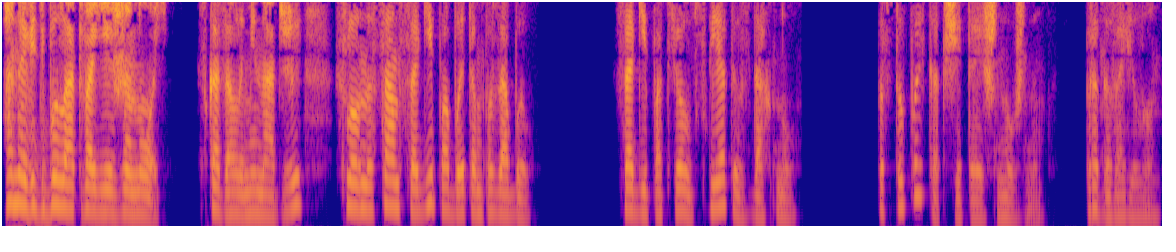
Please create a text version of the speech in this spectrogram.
Она ведь была твоей женой», — сказала Минаджи, словно сам Сагиб об этом позабыл. Сагиб отвел взгляд и вздохнул. «Поступай, как считаешь нужным», — проговорил он.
